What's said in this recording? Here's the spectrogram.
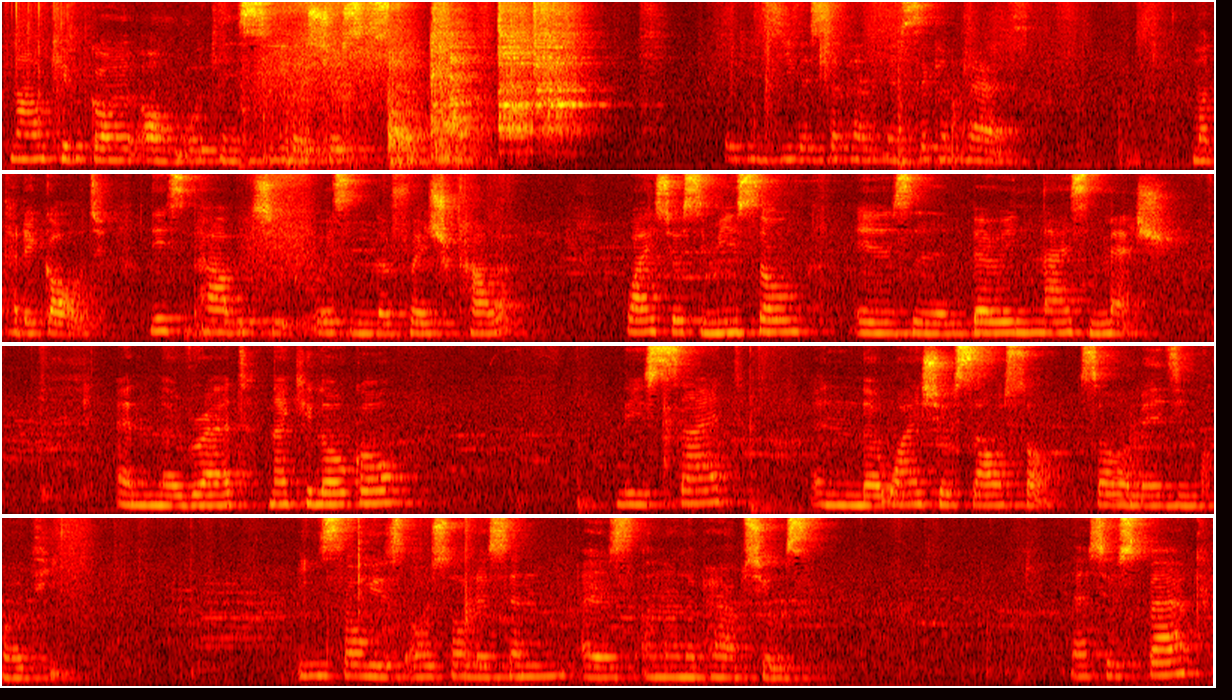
Now keep going on. We can see the shoes. We can see the second and second pair. Metallic gold. This pair which with the fresh color. White shoes miso is a very nice match and the red Nike logo this side and the white shoes also so amazing quality. Insole is also the same as another pair of shoes. Let's use back.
